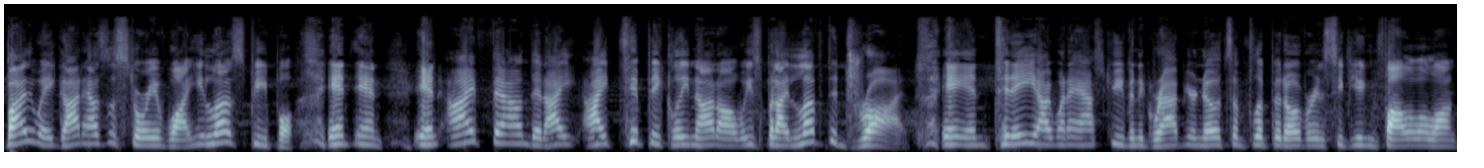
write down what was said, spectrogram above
by the way, God has a story of why He loves people. And, and, and I found that I, I typically, not always, but I love to draw it. And today I want to ask you even to grab your notes and flip it over and see if you can follow along.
